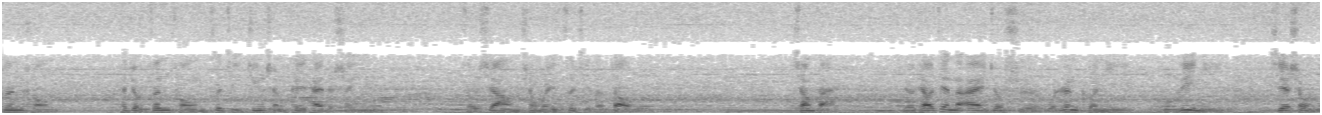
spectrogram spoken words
遵从。他就遵从自己精神胚胎的声音，走向成为自己的道路。相反，有条件的爱就是我认可你、鼓励你、接受你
